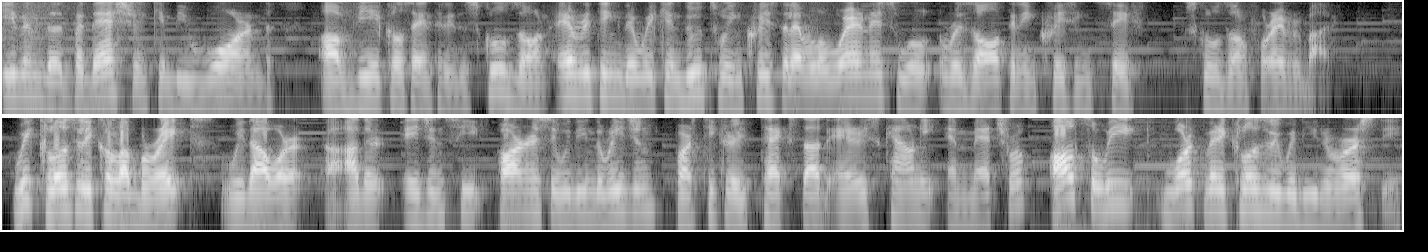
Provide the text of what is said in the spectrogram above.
even the pedestrian can be warned of vehicles entering the school zone. Everything that we can do to increase the level of awareness will result in increasing safe school zone for everybody. We closely collaborate with our uh, other agency partners within the region, particularly TxDOT, Harris County, and Metro. Also, we work very closely with the university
